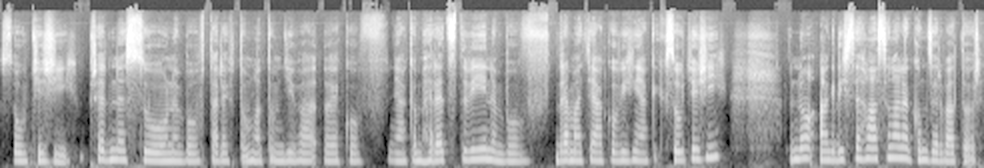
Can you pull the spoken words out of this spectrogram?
soutěžích přednesu nebo tady v tomhle diva, jako v nějakém herectví nebo v dramaťákových nějakých soutěžích. No a když se hlásila na konzervatoř,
